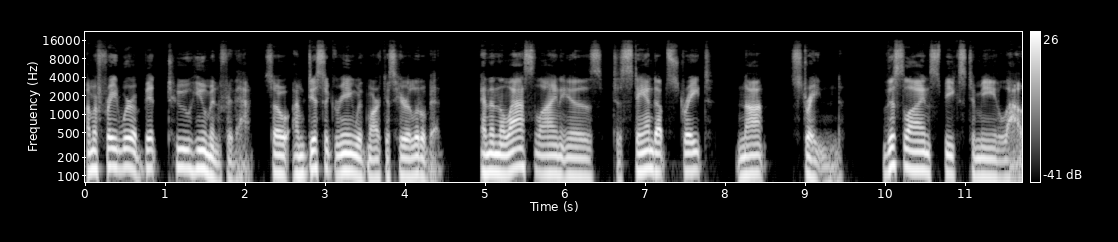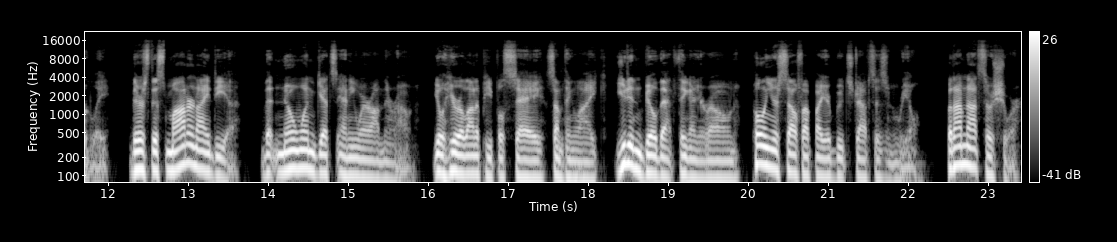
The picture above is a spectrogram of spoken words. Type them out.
I'm afraid we're a bit too human for that. So I'm disagreeing with Marcus here a little bit. And then the last line is to stand up straight, not straightened. This line speaks to me loudly. There's this modern idea that no one gets anywhere on their own. You'll hear a lot of people say something like, You didn't build that thing on your own. Pulling yourself up by your bootstraps isn't real. But I'm not so sure.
